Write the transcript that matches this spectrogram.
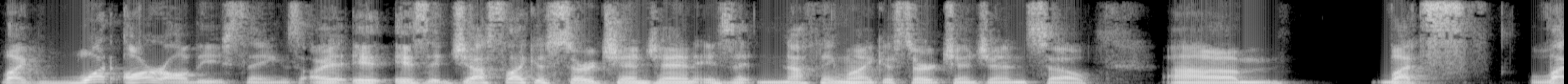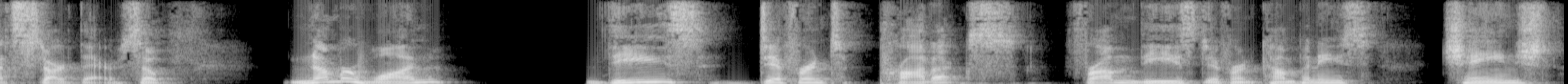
like what are all these things? Are, is it just like a search engine? Is it nothing like a search engine? So um, let's let's start there. So number one, these different products from these different companies changed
